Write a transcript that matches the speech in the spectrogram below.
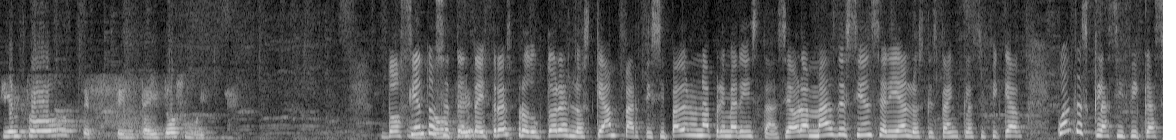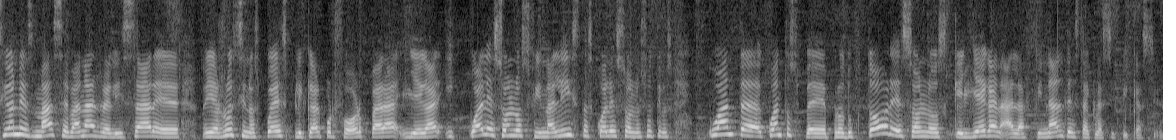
172 muestras. 273 productores los que han participado en una primera instancia, ahora más de 100 serían los que están clasificados. ¿Cuántas clasificaciones más se van a realizar, eh, doña Ruth, si nos puede explicar por favor para llegar. Y cuáles son los finalistas, cuáles son los últimos, ¿Cuánta, cuántos eh, productores son los que llegan a la final de esta clasificación?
